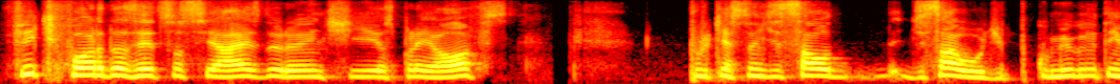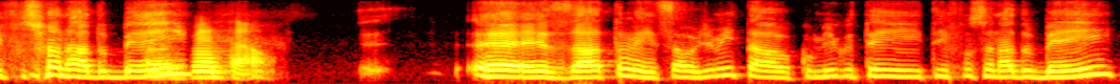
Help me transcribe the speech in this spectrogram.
fique fora das redes sociais durante os playoffs, por questões de, de saúde. Comigo tem funcionado bem. Saúde mental. É, exatamente, saúde mental. Comigo tem, tem funcionado bem.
